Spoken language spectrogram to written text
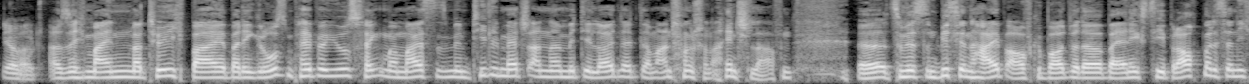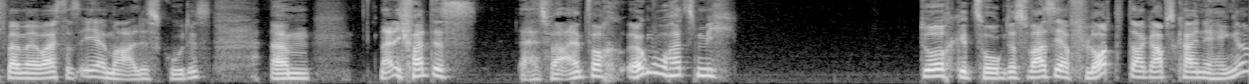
Ja, gut. Also ich meine, natürlich bei, bei den großen Pay-Per-Views fängt man meistens mit dem Titelmatch an, damit die Leute nicht am Anfang schon einschlafen. Äh, zumindest ein bisschen Hype aufgebaut wird, aber bei NXT braucht man das ja nicht, weil man weiß, dass eh immer alles gut ist. Ähm, nein, ich fand es, es war einfach, irgendwo hat es mich durchgezogen. Das war sehr flott, da gab es keine Hänge.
